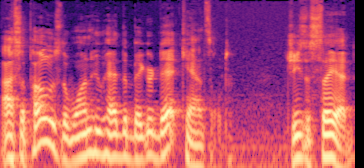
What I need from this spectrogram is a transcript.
I suppose the one who had the bigger debt canceled. Jesus said,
